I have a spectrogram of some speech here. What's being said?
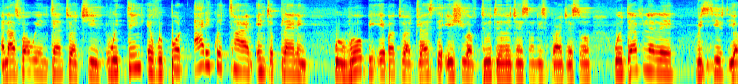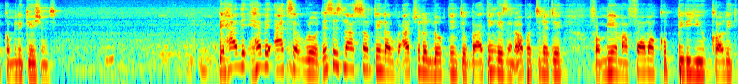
and that's what we intend to achieve. We think if we put adequate time into planning, we will be able to address the issue of due diligence on this project. So we'll definitely receive your communications. The heavy, heavy axle road, this is not something that we've actually looked into, but I think it's an opportunity for me and my former PDU colleague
